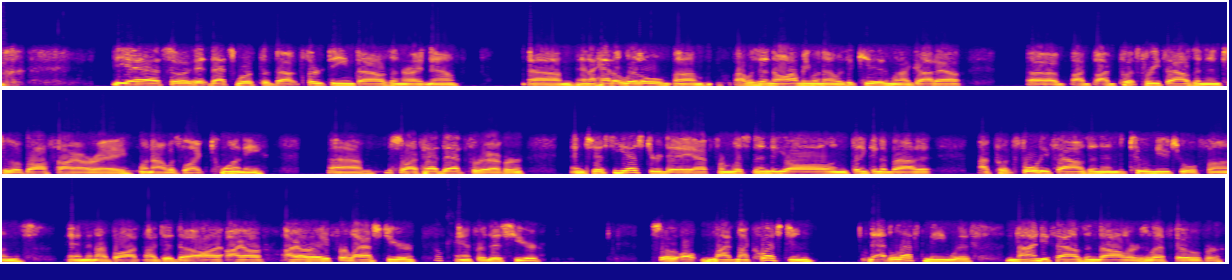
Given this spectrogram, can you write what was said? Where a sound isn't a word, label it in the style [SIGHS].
[LAUGHS] yeah, so it, that's worth about thirteen thousand right now. Um, and I had a little. Um, I was in the army when I was a kid. And when I got out, uh, I, I put three thousand into a Roth IRA when I was like twenty. Um, so I've had that forever. And just yesterday, after from listening to y'all and thinking about it, I put forty thousand into two mutual funds, and then I bought. I did the IR, IRA for last year Okay. and for this year. So all, my my question that left me with ninety thousand dollars left over.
